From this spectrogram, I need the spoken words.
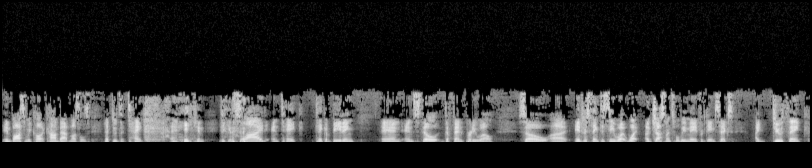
in Boston we call it combat muscles. That dude's a tank. And he can, he can slide and take, take a beating and, and still defend pretty well. So, uh, interesting to see what, what adjustments will be made for game six. I do think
